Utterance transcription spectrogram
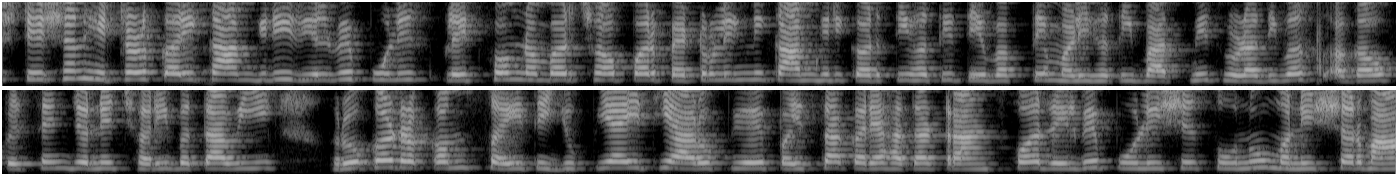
સ્ટેશન હેઠળ કરી કામગીરી રેલવે પોલીસ પ્લેટફોર્મ નંબર છ પર પેટ્રોલિંગની કામગીરી કરતી હતી. તે વખતે મળી હતી બાતમી. થોડા દિવસ અગાઉ પેસેન્જરને છરી બતાવી રોકડ રકમ સહિત યુપીઆઈથી આરોપીઓએ પૈસા કર્યા હતા. ટ્રાન્સફર રેલવે પોલીસે સોનુ મનીષ શર્મા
